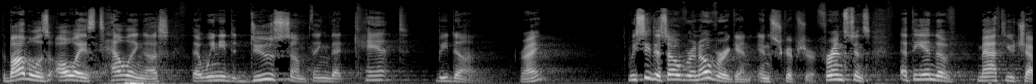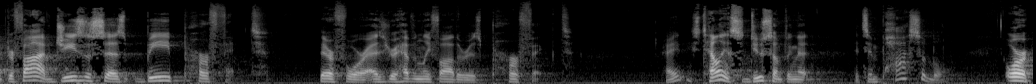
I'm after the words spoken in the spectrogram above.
The Bible is always telling us that we need to do something that can't be done, right? We see this over and over again in Scripture. For instance, at the end of Matthew chapter 5, Jesus says, Be perfect, therefore, as your heavenly Father is perfect. Right? He's telling us to do something that it's impossible. Or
